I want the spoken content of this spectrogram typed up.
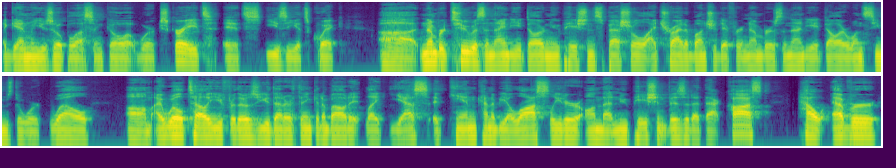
Again, we use Opalescence Go. It works great. It's easy. It's quick. Uh, number two is a $98 new patient special. I tried a bunch of different numbers. The $98 one seems to work well. Um, I will tell you for those of you that are thinking about it, like, yes, it can kind of be a loss leader on that new patient visit at that cost. However,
